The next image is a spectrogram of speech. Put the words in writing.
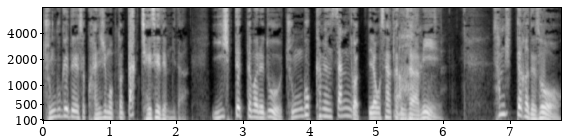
중국에 대해서 관심 없던 딱 제 세대입니다. 20대 때만 해도 중국 하면 싼 것이라고 생각하던 아, 사람이 30대가 돼서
